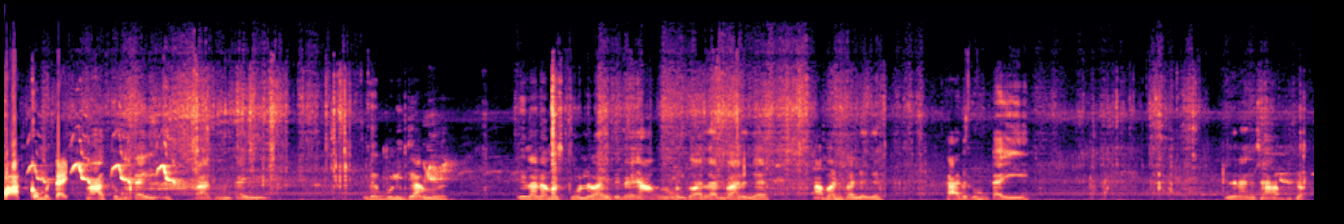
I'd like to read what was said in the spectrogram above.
பாக்கு மிட்டாய். பாக்கு மிட்டாய் பாக்கு மிட்டாய். இந்த புளிஜாமு. இதெல்லாம் நம்ம ஸ்கூலில் வாங்கி தின்ன ஞாபகம் உங்களுக்கு வருதான்னு பாருங்கள் கமெண்ட் பண்ணுங்க. கடுக்கு மிட்டாய். இதை நாங்கள் சாப்பிட்டோம்.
